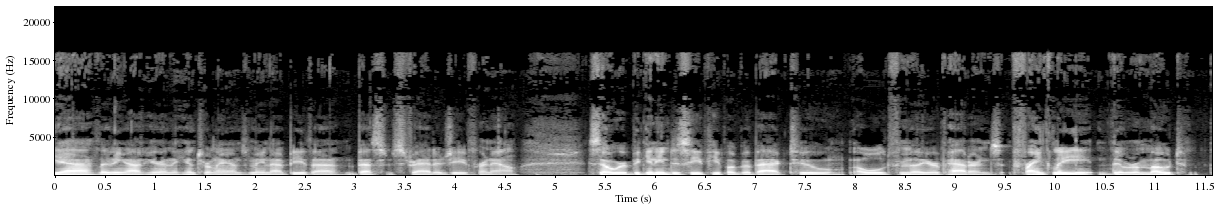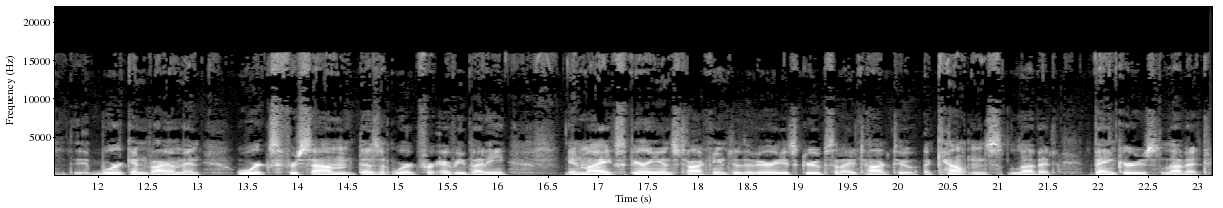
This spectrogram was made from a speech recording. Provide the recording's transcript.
yeah, living out here in the hinterlands may not be the best strategy for now. So we're beginning to see people go back to old familiar patterns. Frankly, the remote work environment works for some, doesn't work for everybody. In my experience talking to the various groups that I talk to, accountants love it. Bankers love it.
